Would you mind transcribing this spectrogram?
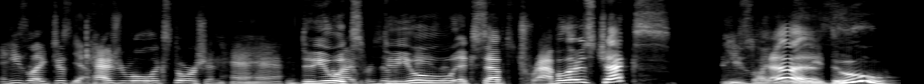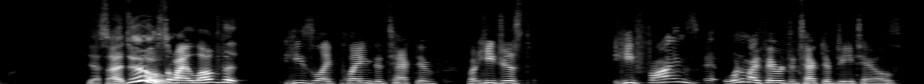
And he's like just Yeah. casual extortion. Do you So ex- do you accept travelers checks? he's like, Yes. we do. Yes, I do. Also, I love that he's like playing detective, but he just he finds eh, one of my favorite detective details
